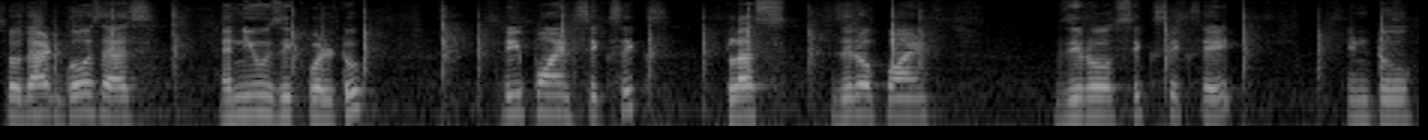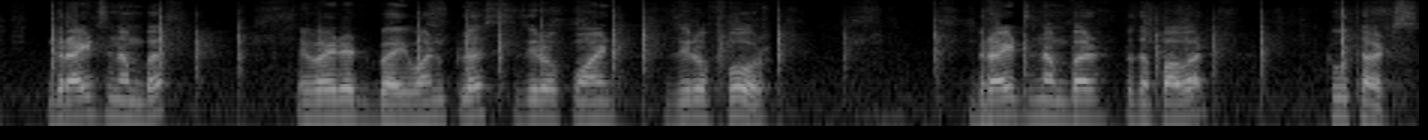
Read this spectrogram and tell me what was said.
So that goes as nu is equal to 3.66 plus 0.0668 into Graetz number divided by 1 plus 0.04 Graetz number to the power 2 thirds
